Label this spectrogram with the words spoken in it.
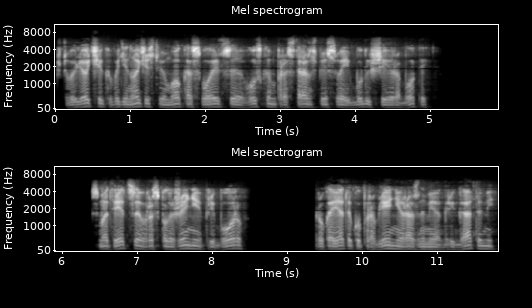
чтобы летчик в одиночестве мог освоиться в узком пространстве своей будущей работы смотреться в расположение приборов, рукояток управления разными агрегатами,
